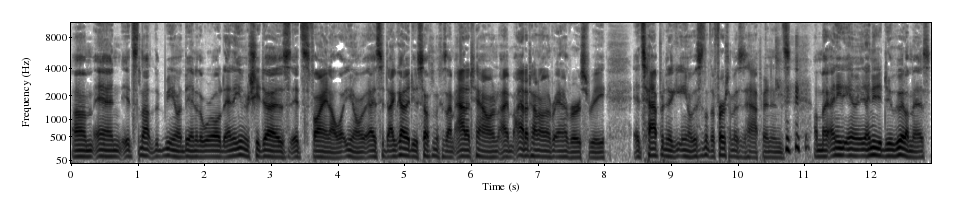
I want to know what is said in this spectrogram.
um, and it's not the you know the end of the world. And even if she does, it's fine. I'll you know I said I've got to do something because I'm out of town. I'm out of town on our anniversary. It's happened. To, you know this is not the first time this has happened, and I'm like I need I need to do good on this.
